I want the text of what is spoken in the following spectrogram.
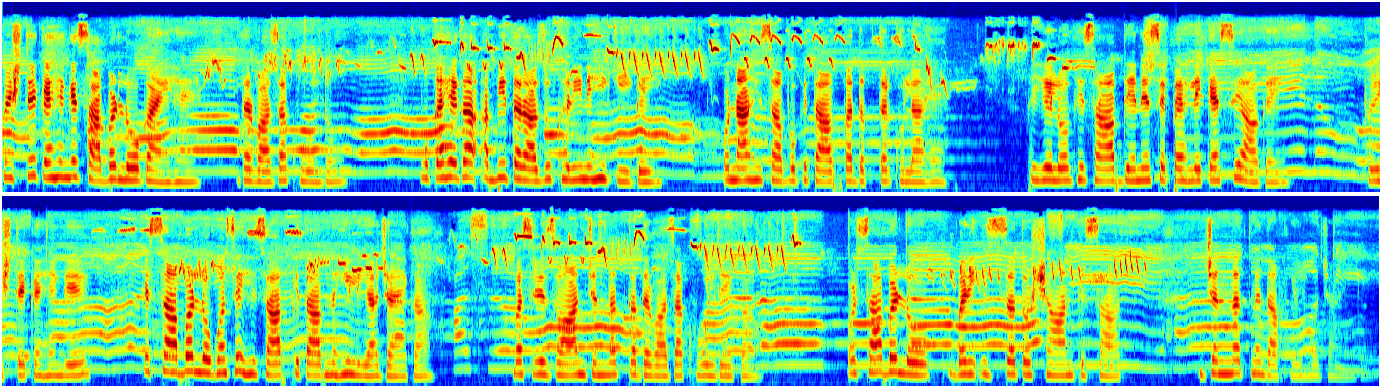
फरिश्ते कहेंगे, साबर लोग आए हैं, दरवाज़ा खोल दो। वो कहेगा, अभी तराजू खड़ी नहीं की गई और ना हिसाब किताब का दफ्तर खुला है। फिर ये लोग हिसाब देने से पहले कैसे आ गए? फरिश्ते कहेंगे कि, साबर लोगों से हिसाब किताब नहीं लिया जाएगा। बस रिजवान जन्नत का दरवाज़ा खोल देगा और साबर लोग बड़ी इज़्ज़त और शान के साथ जन्नत में दाखिल हो जाएँगे।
